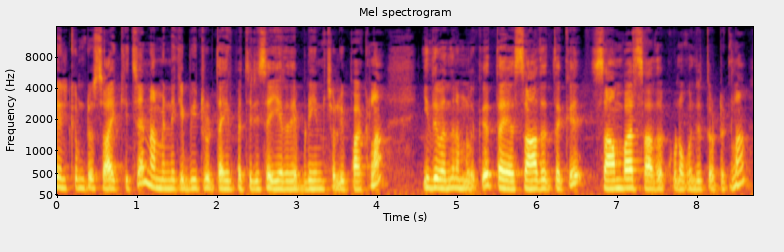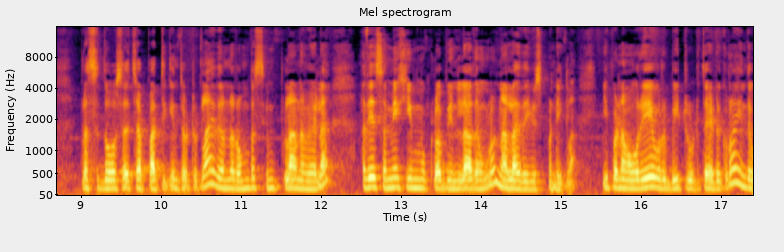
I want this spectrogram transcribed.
வெல்கம் டு சாய் கிச்சன் நம்ம இன்றைக்கி பீட்ரூட் தயிர் பச்சடி செய்கிறது எப்படின்னு சொல்லி பார்க்கலாம். இது வந்து நம்மளுக்கு த சாதத்துக்கு சாம்பார் சாதம் கூட கொஞ்சம் தொட்டுக்கலாம். ப்ளஸ் தோசை சப்பாத்திக்கும் தொட்டுக்கலாம். இது ஒன்று ரொம்ப சிம்பிளான வேலை. அதே சமயம் ஹீமோக்ளோபின் இல்லாதவங்களும் நல்லா இதை யூஸ் பண்ணிக்கலாம். இப்போ நம்ம ஒரே ஒரு பீட்ரூட் தான் எடுக்கிறோம். இந்த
